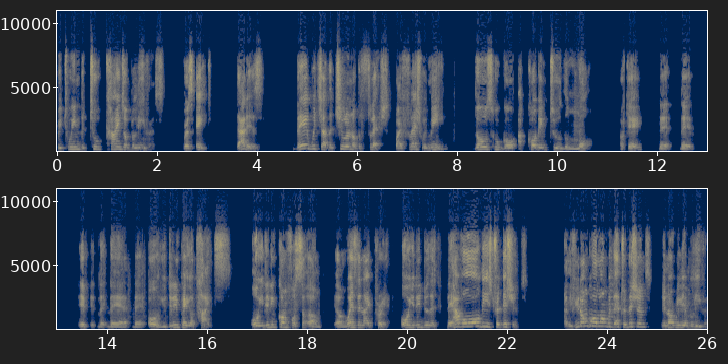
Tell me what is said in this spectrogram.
between the two kinds of believers. Verse 8 that is, they which are the children of the flesh, by flesh we mean those who go according to the law. Okay? They, they, if they, they, oh, you didn't pay your tithes, or you didn't come for um, uh, Wednesday night prayer, or you didn't do this. They have all these traditions. And if you don't go along with their traditions, you're not really a believer.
